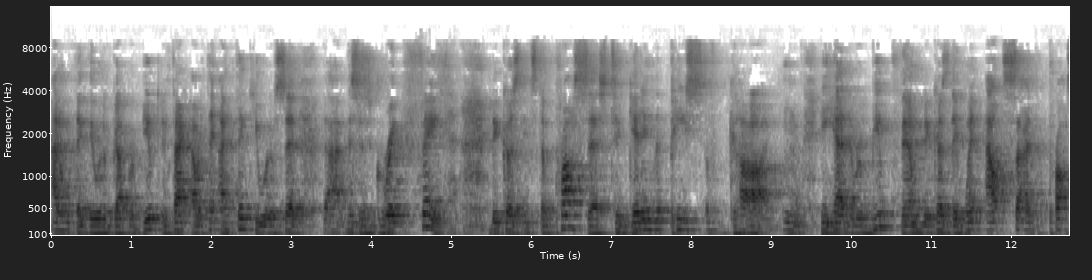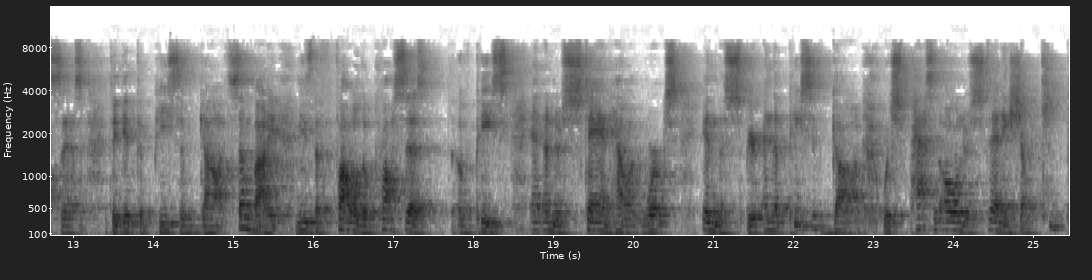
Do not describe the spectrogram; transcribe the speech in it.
I don't think they would have got rebuked. In fact, I would think I think he would have said, ah, "This is great faith," because it's the process to getting the peace of God. Mm. He had to rebuke them because they went outside the process to get the peace of God. Somebody needs to follow the process of peace and understand how it works in the spirit. And the peace of God, which passes all understanding, shall keep.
